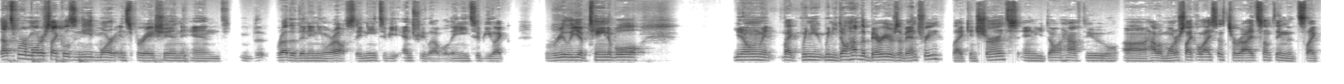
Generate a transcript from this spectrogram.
that's where motorcycles need more inspiration and rather than anywhere else. They need to be entry level. They need to be like really obtainable. You know when like when you when you don't have the barriers of entry like insurance and you don't have to uh, have a motorcycle license to ride something that's like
